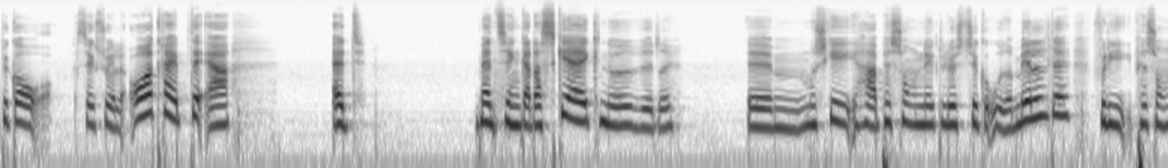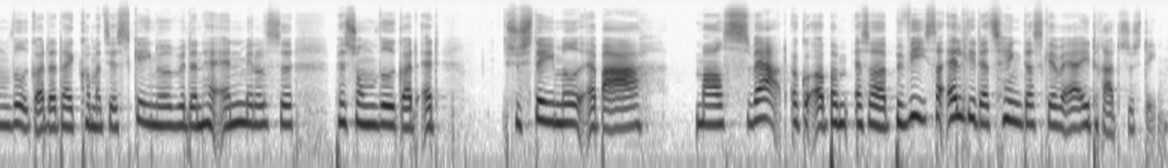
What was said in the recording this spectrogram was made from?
begår seksuelle overgreb, det er, at man tænker, der sker ikke noget ved det. Øhm, måske har personen ikke lyst til at gå ud og melde det, fordi personen ved godt, at der ikke kommer til at ske noget ved den her anmeldelse. Personen ved godt, at systemet er bare meget svært at gå op og altså bevise alle de der ting, der skal være i et retssystem.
